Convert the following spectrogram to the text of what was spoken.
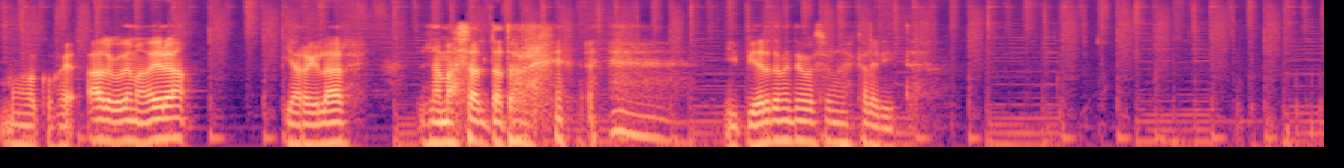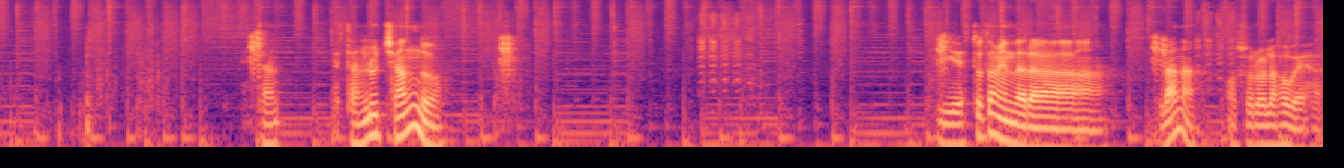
Vamos a coger algo de madera y arreglar la más alta torre. y piedra también tengo que hacer una escalerita. Están, luchando. ¿Y esto también dará lana? ¿O solo las ovejas?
